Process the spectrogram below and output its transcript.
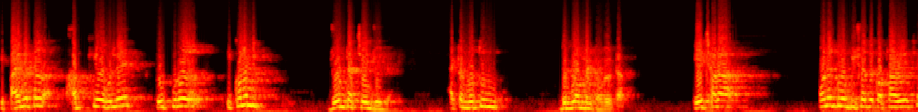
এই পাইনাপেল হাব কি হলে ওই পুরো ইকোনমিক জোনটা চেঞ্জ হয়ে যাবে। একটা নতুন ডেভেলপমেন্ট হবে ওটা। এছাড়া অনেকগুলো বিষয়তে কথা হয়েছে।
